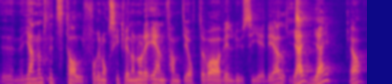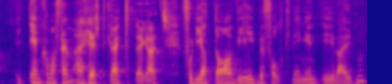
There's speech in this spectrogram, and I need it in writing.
eh, gjennomsnittstall for norske kvinner når det er 1,58? Hva vil du si ideelt? Jeg? jeg? Ja. 1,5 er helt greit. Det er greit. Fordi at da vil befolkningen i verden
